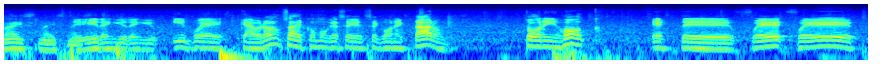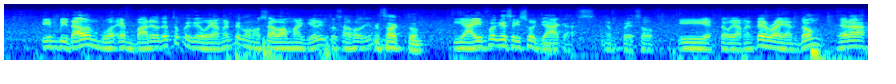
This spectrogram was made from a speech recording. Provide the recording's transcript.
Nice, nice, nice. Sí, thank you, thank you. Y pues, cabrón, ¿sabes? Como que se, se conectaron. Tony Hawk este fue fue invitado en, varios de estos porque obviamente conoce a Van Marguerite y toda esa jodida. Exacto. Y ahí fue que se hizo Jackass, empezó. Y este obviamente Ryan Dunn era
